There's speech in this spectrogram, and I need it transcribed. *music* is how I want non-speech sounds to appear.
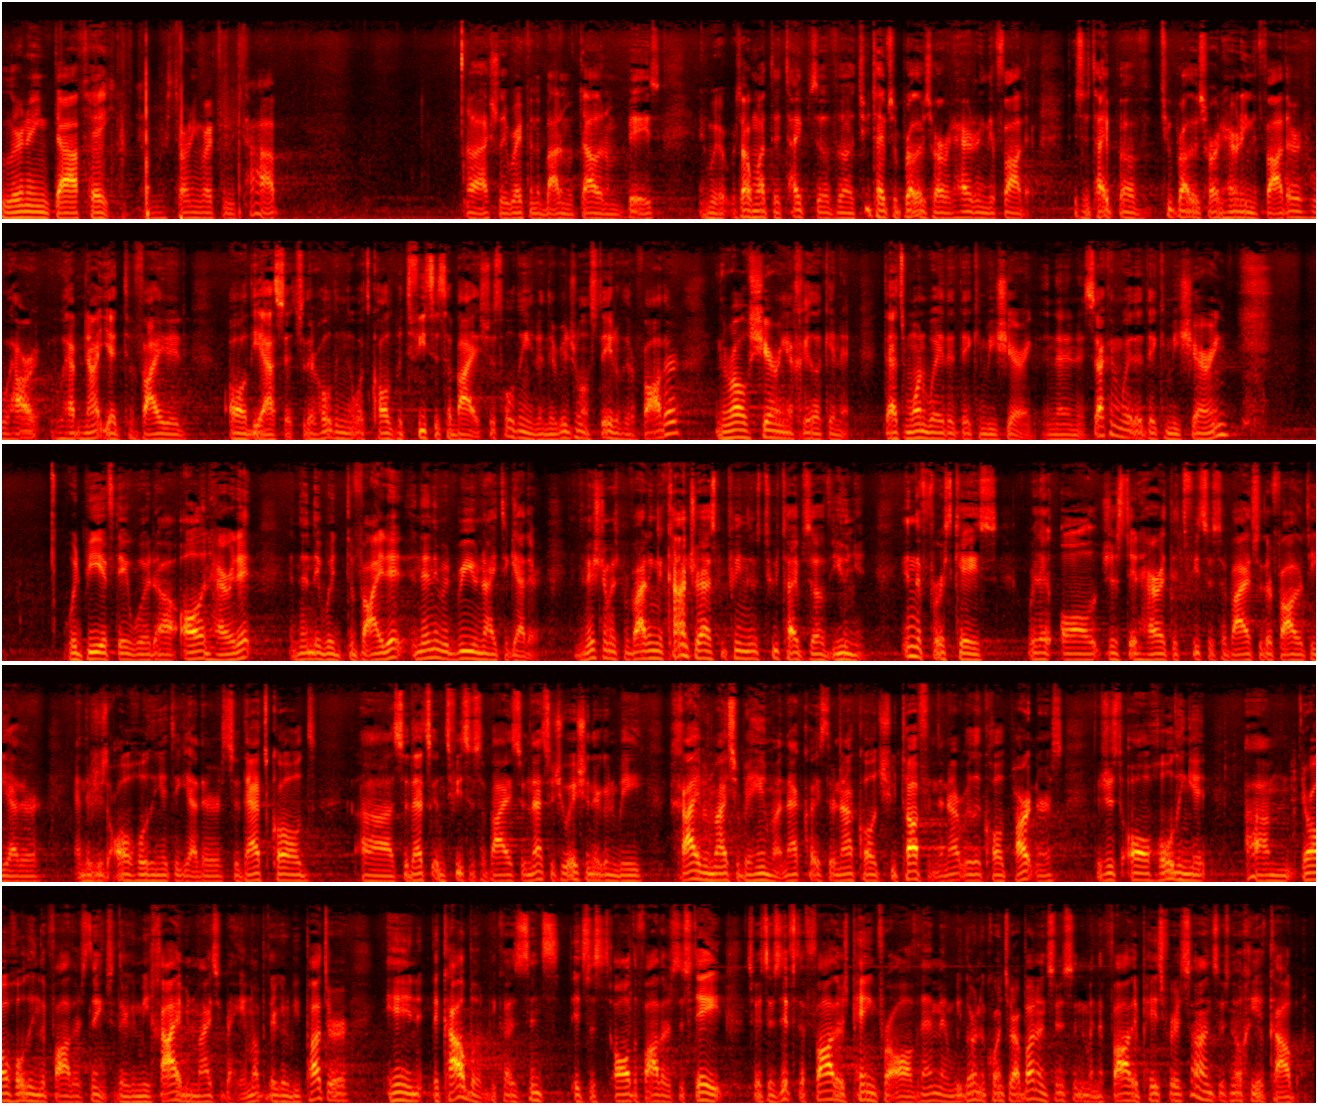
learning Daf Hey, and we're starting right from the top. Uh, actually, right from the bottom of Dalit and and we're, we're, talking about the types of uh, two types of brothers who are inheriting their father. There's a type of two brothers who are inheriting the father who are who have not yet divided all the assets. So they're holding what's called betfisis abayis, just holding it in the original state of their father, and they're all sharing a chilek in it. That's one way that they can be sharing. And then a second way that they can be sharing would be if they would uh, all inherit it and then they would divide it, and then they would reunite together. And the Mishnah was providing a contrast between those two types of union. In the first case, where they all just inherit the tefisas abayis of their father together, and they're just all holding it together. So that's called, uh, so that's in tefisas abayis. So in that situation, they're going to be chayiv and meiser behema. In that case, they're not called shutafim. They're not really called partners. They're just all holding it. Um, they're all holding the father's thing. So they're going to be chayiv and meiser behema, but they're going to be putter in the kalbun because since it's all the father's estate, so it's as if the father is paying for all of them, and we learn according to our abundance, and when the father pays for his sons, there's no chi of kalbun.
